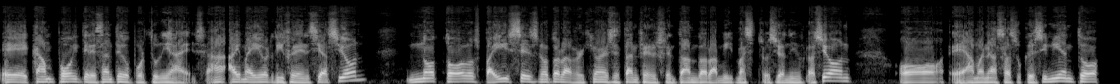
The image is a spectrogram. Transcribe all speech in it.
eh, campo interesante de oportunidades. ¿ah? Hay mayor diferenciación, no todos los países, no todas las regiones están enfrentando a la misma situación de inflación o eh, amenaza su crecimiento.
